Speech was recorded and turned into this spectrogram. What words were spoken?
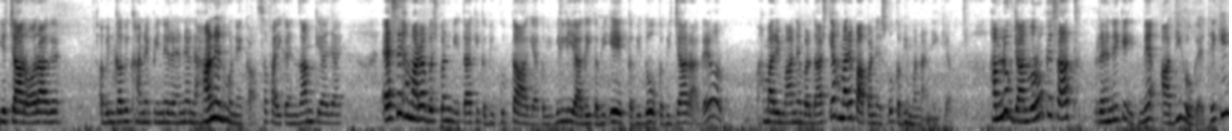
ये चार और आ गए। अब इनका भी खाने पीने, रहने, नहाने धोने का, सफ़ाई का इंतज़ाम किया जाए। ऐसे हमारा बचपन बीता कि कभी कुत्ता आ गया, कभी बिल्ली आ गई, कभी एक, कभी दो, कभी चार आ गए और हमारी माँ ने बर्दाश्त किया, हमारे पापा ने इसको कभी मना नहीं किया। हम लोग जानवरों के साथ रहने के इतने आदि हो गए थे कि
